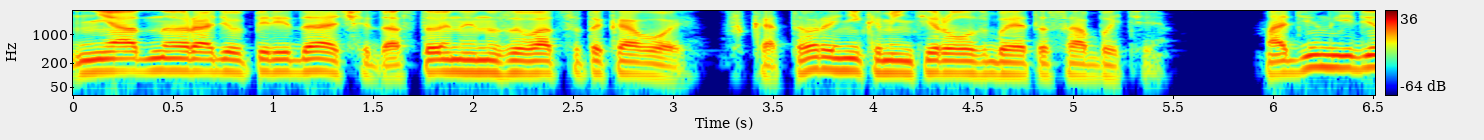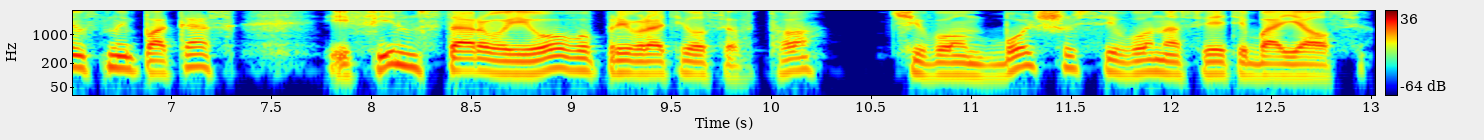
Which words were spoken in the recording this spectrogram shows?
Ни одной радиопередачи, достойной называться таковой, в которой не комментировалось бы это событие. Один единственный показ, и фильм старого Иова превратился в то, чего он больше всего на свете боялся.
